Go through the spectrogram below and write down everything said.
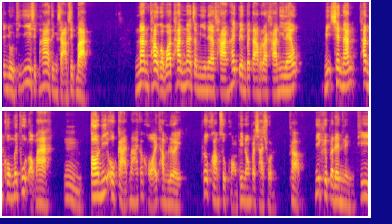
จะอยู่ที่ 25-30 บาท นั่นเท่ากับว่าท่านน่าจะมีแนวทางให้เป็นไปตามราคานี้แล้ว มิเช่นนั้นท่านคงไม่พูดออกมาอืม ตอนนี้โอกาสมาก็ขอให้ทำเลย เพื่อความสุขของพี่น้องประชาชน ครับ นี่คือประเด็นหนึ่งที่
